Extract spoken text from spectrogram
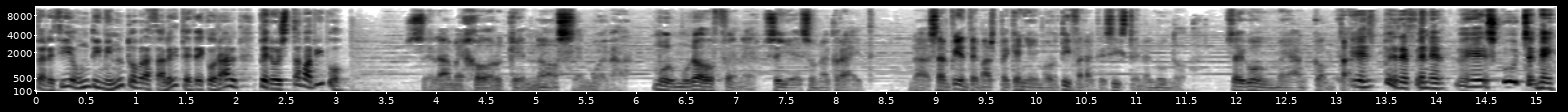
Parecía un diminuto brazalete de coral, pero estaba vivo. Será mejor que no se mueva, murmuró Fener. Sí, es una Krait, la serpiente más pequeña y mortífera que existe en el mundo según me han contado. Espere, Fener, escúcheme.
